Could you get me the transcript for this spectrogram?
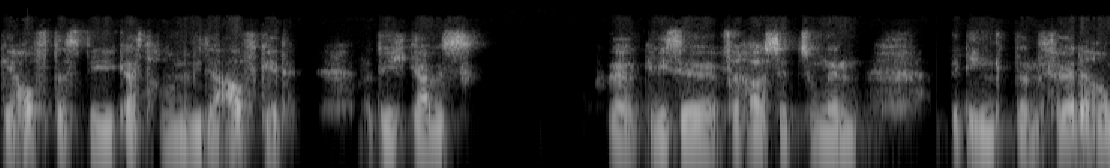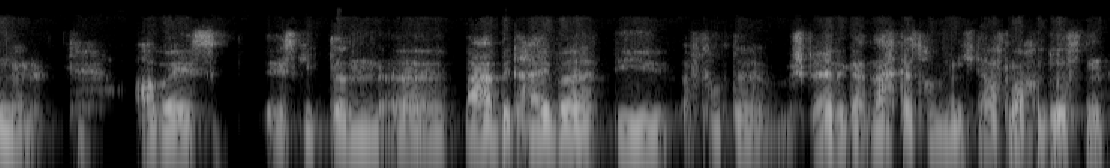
gehofft, dass die Gastronomie wieder aufgeht. Natürlich gab es äh, gewisse Voraussetzungen bedingt dann Förderungen. Aber es, es gibt dann äh, Barbetreiber, die aufgrund der Sperre der Nachgastronomie nicht aufmachen durften.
